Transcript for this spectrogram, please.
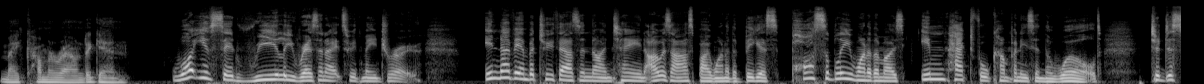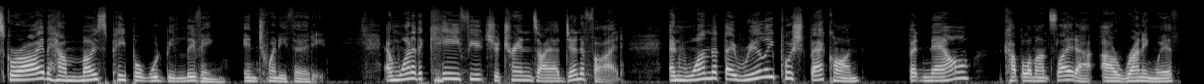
may come around again. What you've said really resonates with me, Drew. In November 2019, I was asked by one of the biggest, possibly one of the most impactful companies in the world, to describe how most people would be living in 2030. And one of the key future trends I identified, and one that they really pushed back on, but now, a couple of months later, are running with,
